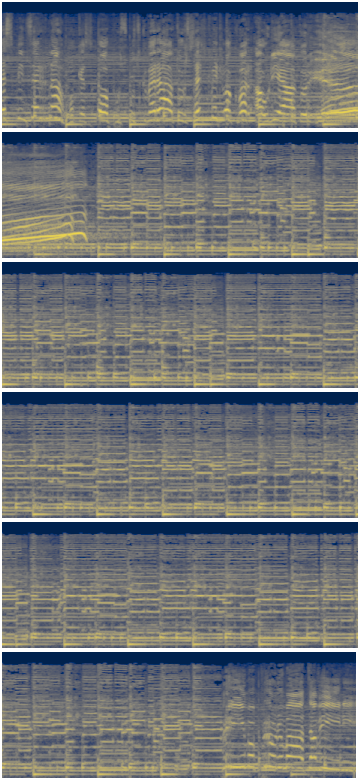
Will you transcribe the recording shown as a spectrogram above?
espincerna hoces opus usqueratur sesquid loquar audiatur yeah! Savini,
